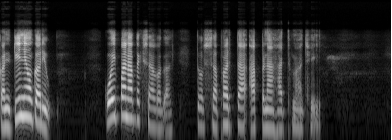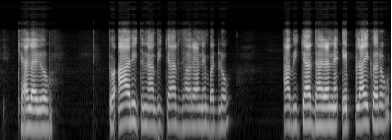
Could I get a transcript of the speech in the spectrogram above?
કન્ટિન્યુ કર્યું, કોઈ પણ અપેક્ષા વગર, તો સફળતા આપણા હાથમાં છે. ખ્યાલ આવ્યો? તો આ રીતના વિચારધારાને બદલો. આ વિચારધારાને એપ્લાય કરો.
